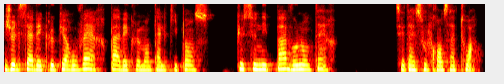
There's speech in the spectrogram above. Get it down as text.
Je le sais avec le cœur ouvert, pas avec le mental qui pense, que ce n'est pas volontaire. C'est ta souffrance à toi,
